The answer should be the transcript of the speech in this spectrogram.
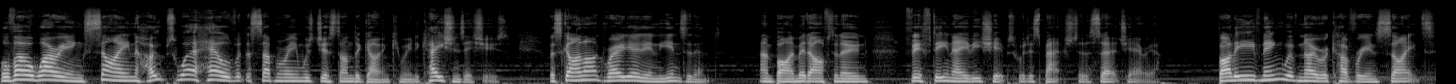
Although a worrying sign, hopes were held that the submarine was just undergoing communications issues. The Skylark radioed in the incident, and by mid afternoon, 50 Navy ships were dispatched to the search area. By the evening, with no recovery in sight,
